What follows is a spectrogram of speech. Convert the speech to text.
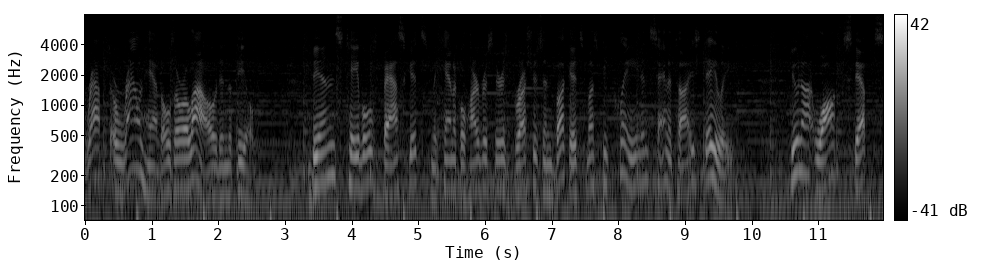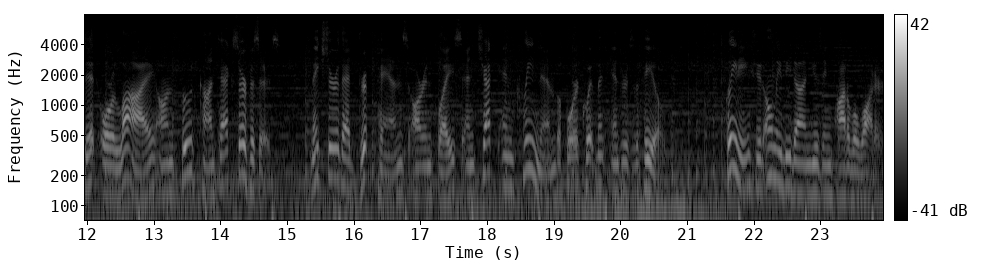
wrapped around handles are allowed in the field. Bins, tables, baskets, mechanical harvesters, brushes, and buckets must be cleaned and sanitized daily. Do not walk, step, sit, or lie on food contact surfaces. Make sure that drip pans are in place and check and clean them before equipment enters the field. Cleaning should only be done using potable water,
